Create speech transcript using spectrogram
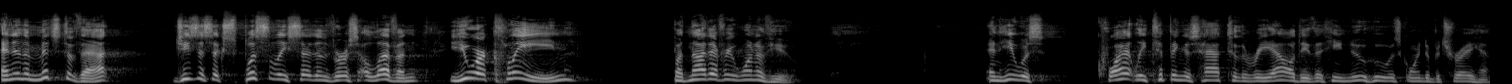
And in the midst of that, Jesus explicitly said in verse 11, You are clean, but not every one of you. And he was quietly tipping his hat to the reality that he knew who was going to betray him.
